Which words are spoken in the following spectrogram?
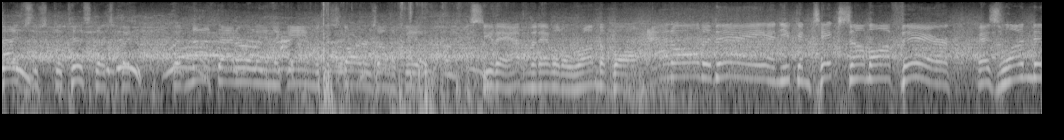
types of statistics, but but not that early in the game with the starters on the field. You see, they haven't been able to run the ball at all today, and you can take some off there as London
